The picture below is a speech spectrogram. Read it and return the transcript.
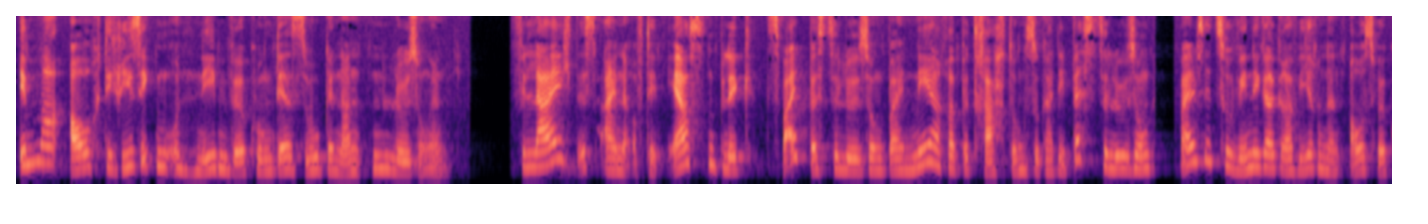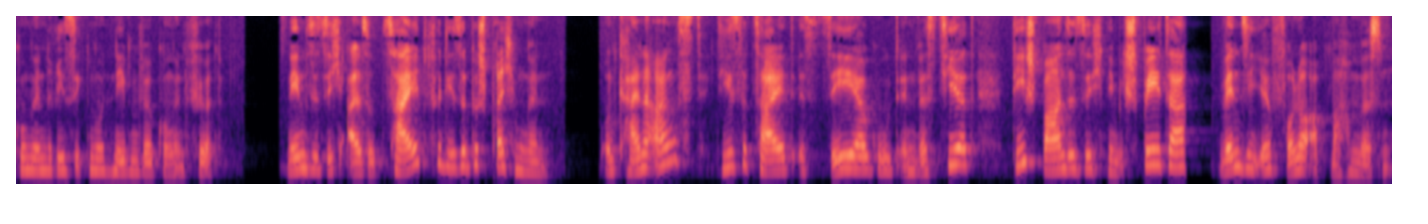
immer auch die Risiken und Nebenwirkungen der sogenannten Lösungen. Vielleicht ist eine auf den ersten Blick zweitbeste Lösung bei näherer Betrachtung sogar die beste Lösung, weil sie zu weniger gravierenden Auswirkungen, Risiken und Nebenwirkungen führt. Nehmen Sie sich also Zeit für diese Besprechungen. Und keine Angst, diese Zeit ist sehr gut investiert, die sparen Sie sich nämlich später, wenn Sie Ihr Follow-up machen müssen.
